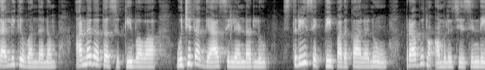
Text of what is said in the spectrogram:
తల్లికి వందనం అన్నదాత సుఖీభవ ఉచిత గ్యాస్ సిలిండర్లు స్త్రీ శక్తి పథకాలను ప్రభుత్వం అమలు చేసింది.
